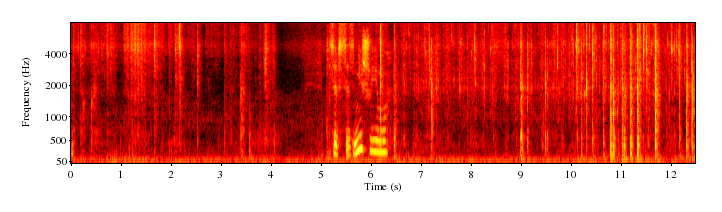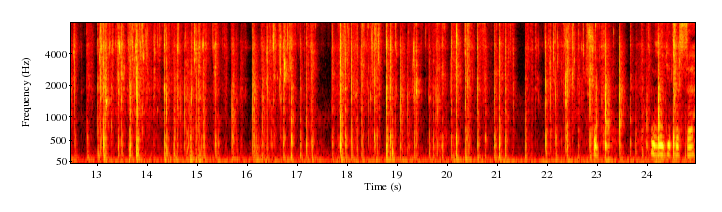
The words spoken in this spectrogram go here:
Отак. Це все змішуємо. щоб у воді це все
